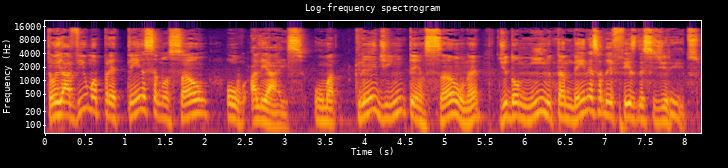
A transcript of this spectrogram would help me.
Então já havia uma pretensa noção, ou aliás, uma grande intenção né, de domínio também nessa defesa desses direitos.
